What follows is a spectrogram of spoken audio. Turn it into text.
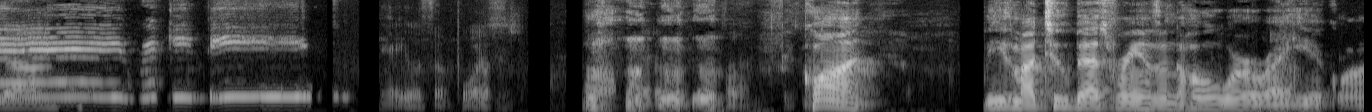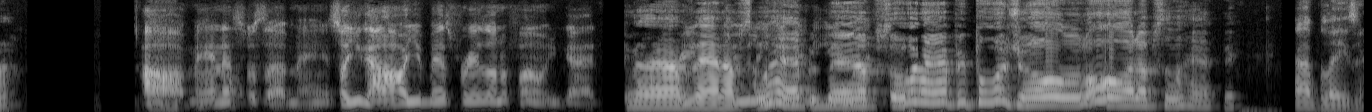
y'all? Hey, Ricky B. Hey, what's up, boys? Oh, Quan, these my two best friends in the whole world right here, Quan. Oh man, that's what's up, man. So you got all your best friends on the phone. You got man, man I'm so happy, man. I'm so happy, Portia. Oh Lord, I'm so happy. Not blazing.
